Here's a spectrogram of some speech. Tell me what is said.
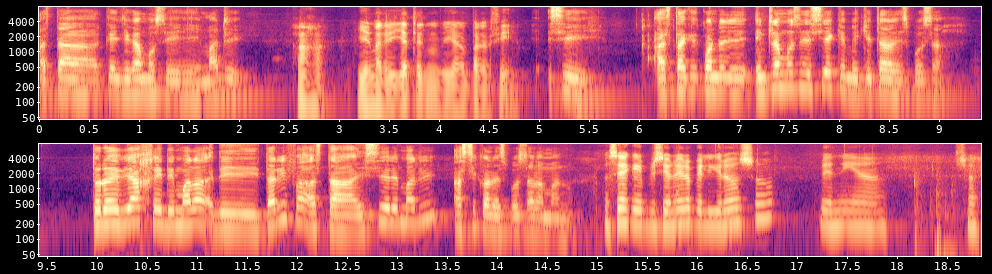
hasta que llegamos a Madrid. Ajá. Y en Madrid ya te enviaron para el CIE. Sí, hasta que cuando entramos en CIE que me quitaba la esposa. Todo el viaje de, Mala- de Tarifa hasta el CIE de Madrid, así con la esposa a la mano. O sea que el prisionero peligroso venía... o sea,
